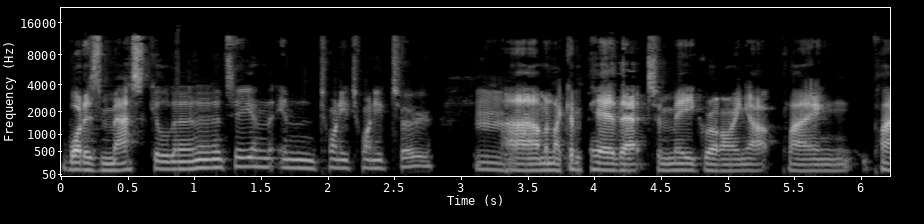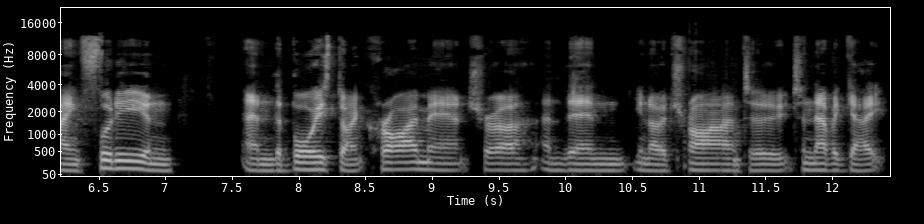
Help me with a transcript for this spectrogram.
what is masculinity in in 2022, mm. um, and I compare that to me growing up playing playing footy and and the boys don't cry mantra, and then you know trying to to navigate,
